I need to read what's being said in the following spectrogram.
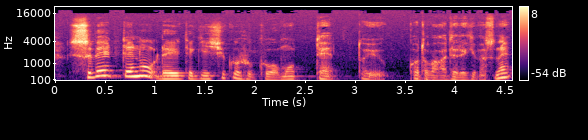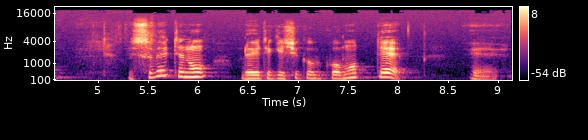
「すべての霊的祝福をもって」という言葉が出てきますね。すべての霊的祝福をもって、えー、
